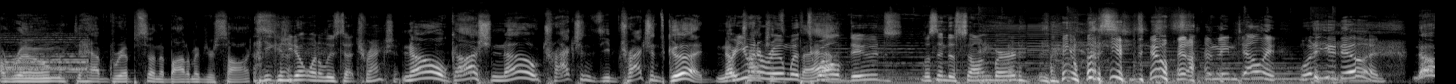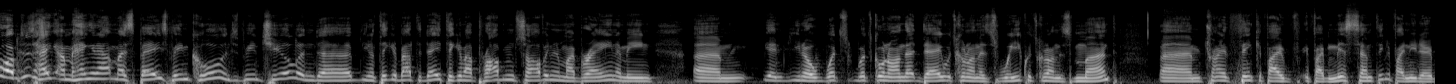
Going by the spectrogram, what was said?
a room to have grips on the bottom of your socks. Because you don't want to lose that traction. No, gosh, no. Traction's traction's good. No are you in a room with bad. 12 dudes listening to Songbird? I mean, what are you doing? I mean, tell me, what are you doing? No, I'm just hang, I'm hanging out in my space, being cool and just being chill, and uh, you know, thinking about the day, thinking about problem solving in my brain. I mean, um, and you know, what's what's going on that day, what's going on this week, what's going on this month. Um, trying to think if I if I missed something, if I need to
